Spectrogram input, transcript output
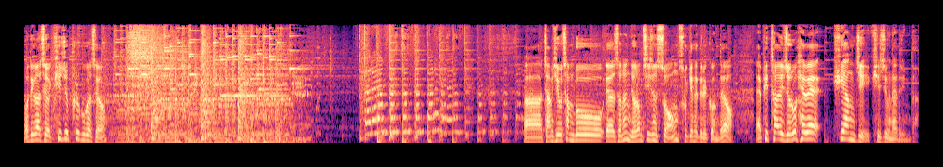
어디 가세요? 퀴즈 풀고 가세요. 아, 잠시 후 3부에서는 여름 시즌송 소개해 드릴 건데요. 에피타이저로 해외 휴양지 퀴즈 내드립니다.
